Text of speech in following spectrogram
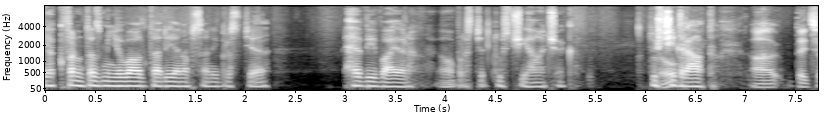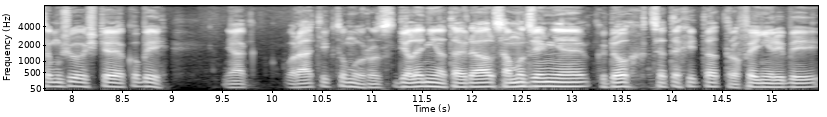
jak Franta zmiňoval, tady je napsaný prostě heavy wire, jo, prostě tlustší háček, tlustší Jo. drát. A teď se můžu ještě jakoby nějak vrátit k tomu rozdělení a tak dál. Samozřejmě, kdo chcete chytat trofejní ryby,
